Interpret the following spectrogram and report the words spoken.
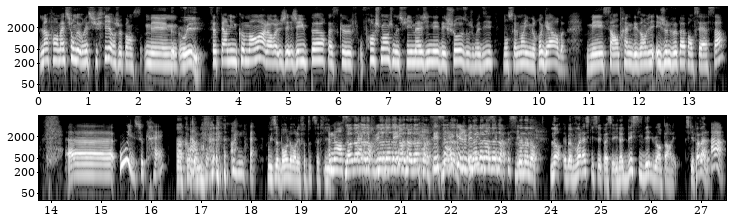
L'information devrait suffire, je pense. Mais Euh, Oui ça se termine comment? Alors, j'ai eu peur parce que, franchement, je me suis imaginé des choses où je me dis, non seulement il regarde, mais ça entraîne des envies et je ne veux pas penser à ça. Euh, ou il se crée Un compte Un compte. Où il se branle devant les photos de sa fille. Non, c'est non, non, non, non, non, non, non, non, non, non, C'est ça non, que je non, dire, non, non, non, non, non, non, non, non, et ben voilà ce qui s'est passé. Il a décidé de lui en parler, ce qui est pas mal. Ah,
